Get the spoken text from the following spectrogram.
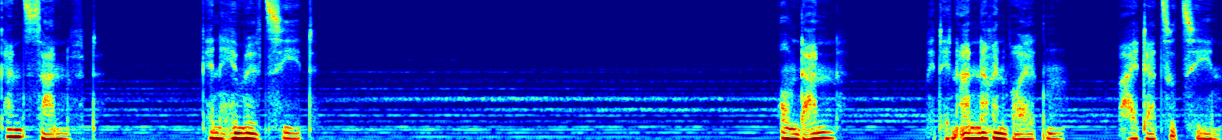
ganz sanft gen Himmel zieht, um dann mit den anderen Wolken weiterzuziehen.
